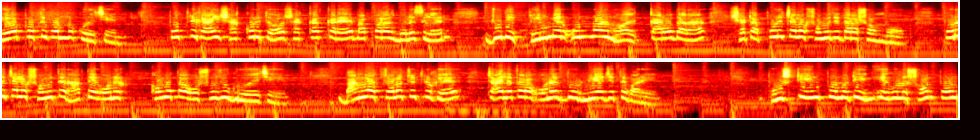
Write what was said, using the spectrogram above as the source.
হেয় প্রতিপন্ন করেছেন। পত্রিকায় স্বাক্ষরিত সাক্ষাৎকারে বাপ্পারাজ বলেছিলেন, যদি ফিল্মের উন্নয়ন হয় কারও দ্বারা, সেটা পরিচালক সমিতি দ্বারা সম্ভব। পরিচালক সমিতির হাতে অনেক ক্ষমতা ও সুযোগ রয়েছে। বাংলা চলচ্চিত্রকে চাইলে তারা অনেক দূর নিয়ে যেতে পারে। বুস্টিং প্রমোটিং এগুলো সম্পূর্ণ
